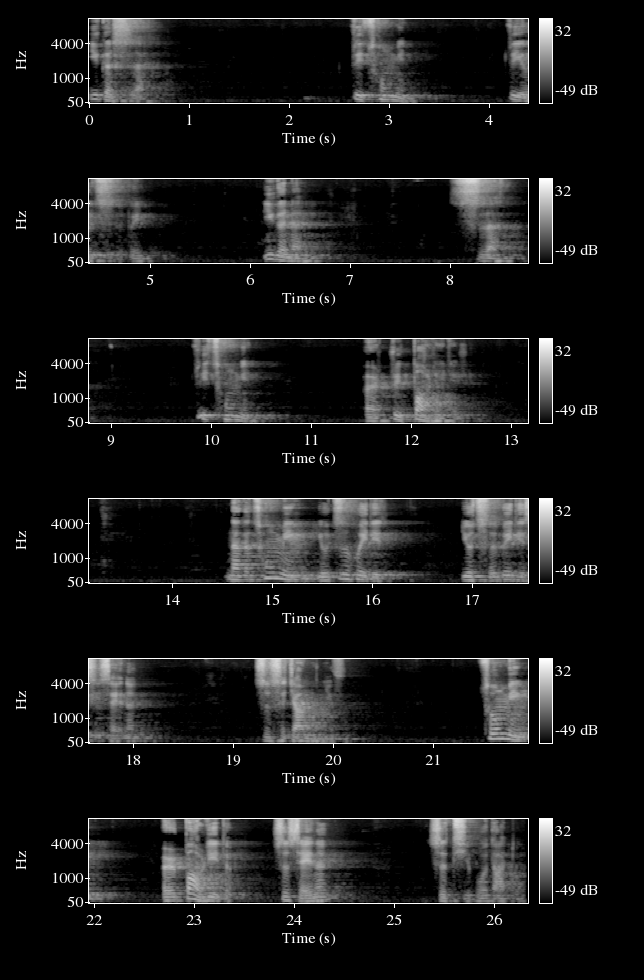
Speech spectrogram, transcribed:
一个是啊最聪明、最有慈悲；一个呢是啊最聪明而最暴力的人。那个聪明、有智慧的、有慈悲的是谁呢？是释迦牟尼佛。聪明而暴力的是谁呢？是提婆达多。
